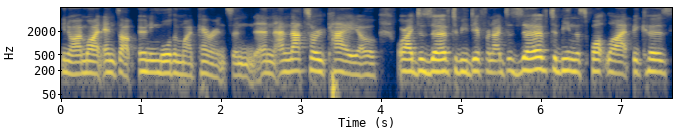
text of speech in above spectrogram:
you know i might end up earning more than my parents and and and that's okay or or i deserve to be different. I deserve to be in the spotlight because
